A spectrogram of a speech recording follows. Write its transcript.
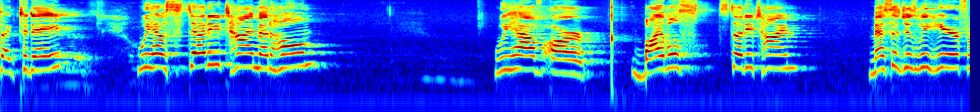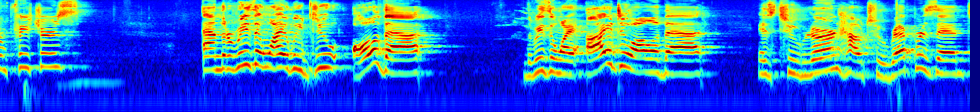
like today. We have study time at home. We have our Bible study time, messages we hear from preachers. And the reason why we do all of that, the reason why I do all of that, is to learn how to represent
